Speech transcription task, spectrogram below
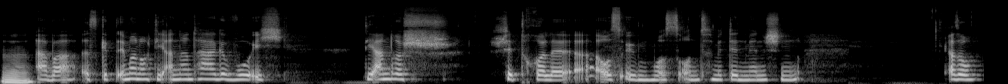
Mhm. Aber es gibt immer noch die anderen Tage, wo ich die andere Shit-Rolle äh, ausüben muss und mit den Menschen. Also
